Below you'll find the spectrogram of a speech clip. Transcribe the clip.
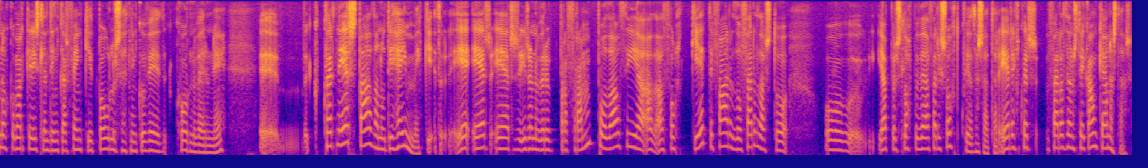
nokkuð margir Íslandingar fengið bólusetningu við kórnuverunni eh, hvernig er staðan út í heimi? Er, er, er í raun og veru bara frambóð á því að, að fólk geti farið og ferðast og og jafnvel sloppu við að fara í sóttkvíða þess að það er einhver ferðarþjónustu í gangi annars þar?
